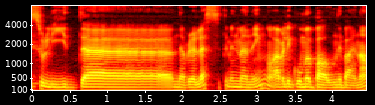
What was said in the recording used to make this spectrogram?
solid eh, nevertheless, etter min mening, og er veldig god med ballen i beina.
